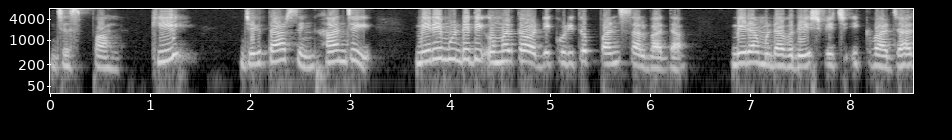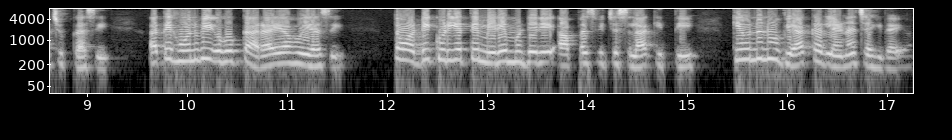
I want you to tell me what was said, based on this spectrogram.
ਜਸਪਾਲ, ਕੀ? ਜਗਤਾਰ ਸਿੰਘ, ਹਾਂਜੀ, ਮੇਰੇ ਮੁੰਡੇ ਦੀ ਉਮਰ ਤੁਹਾਡੀ ਕੁੜੀ ਤੋਂ 5 ਸਾਲ ਵੱਧ ਆ। ਮੇਰਾ ਮੁੰਡਾ ਵਿਦੇਸ਼ ਵਿੱਚ ਇੱਕ ਵਾਰ ਜਾ ਚੁੱਕਾ ਸੀ ਅਤੇ ਹੁਣ ਵੀ ਉਹ ਘਰ ਆਇਆ ਹੋਇਆ ਸੀ। ਤੁਹਾਡੀ ਕੁੜੀ ਅਤੇ ਮੇਰੇ ਮੁੰਡੇ ਨੇ ਆਪਸ ਵਿੱਚ ਸਲਾਹ ਕੀਤੀ ਕਿ ਉਹਨਾਂ ਨੂੰ ਵਿਆਹ ਕਰ ਲੈਣਾ ਚਾਹੀਦਾ ਹੈ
